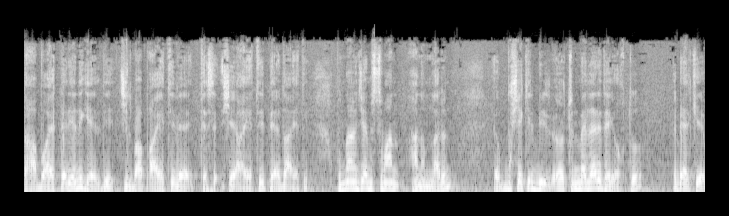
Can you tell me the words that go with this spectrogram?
Daha bu ayetler yeni geldi. Cilbap ayeti ve şey ayeti, perde ayeti. Bundan önce Müslüman hanımların e, bu şekil bir örtünmeleri de yoktu. E, belki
